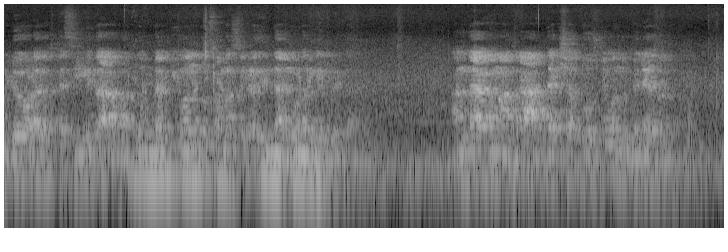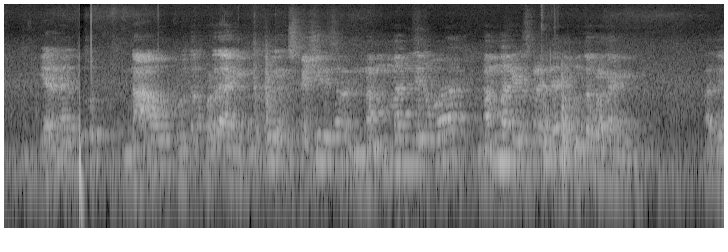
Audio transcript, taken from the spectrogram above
ವಿಡಿಯೋ ಒಳಗಷ್ಟೇ ಸೀಮಿತ ಆಗಬಾರ್ದು. ಪ್ರತಿಯೊಂದು ಸಮಸ್ಯೆಗಳಿಂದ ಹೊರಗಿರ್ಬೇಕಾಗುತ್ತೆ ಅಂದಾಗ ಮಾತ್ರ ಅಧ್ಯಕ್ಷ ಪೋಸ್ಟ್ಗೆ ಒಂದು ಬೆಲೆ ಬರುತ್ತೆ. ಎರಡನೇದು ನಾವು ಕೃತಕ್ಕೊಳಗಾಗಿರ್ಬೇಕು ಎಸ್ಪೆಷಲಿ ಸರ್ ನಮ್ಮಲ್ಲಿರುವ, ನಮ್ಮ ಲೀಡರ್ಸ್ಗಳಿಂದ ಕೃತಕ್ಕೊಳಗಾಗಿ ಅದು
